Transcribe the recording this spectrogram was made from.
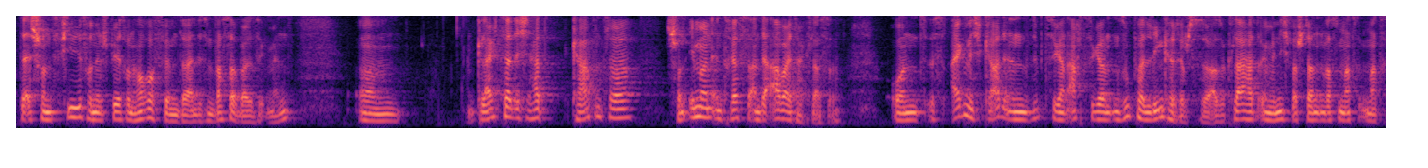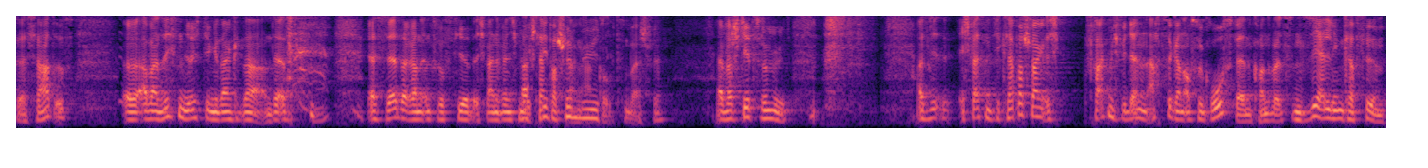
da ist schon viel von den späteren Horrorfilmen da in diesem Wasserball-Segment. Ähm, gleichzeitig hat Carpenter schon immer ein Interesse an der Arbeiterklasse und ist eigentlich gerade in den 70ern, 80ern ein super linker Regisseur. Also klar, hat irgendwie nicht verstanden, was Matri Matriarchat ist, äh, aber an sich sind die richtigen Gedanken da und er ist, er ist sehr daran interessiert. Ich meine, wenn ich mir War die bemüht. angucke zum Beispiel. Er war stets bemüht. Also die, ich weiß nicht, die Klapperschlange, ich frage mich, wie der in den 80ern auch so groß werden konnte, weil es ist ein sehr linker Film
